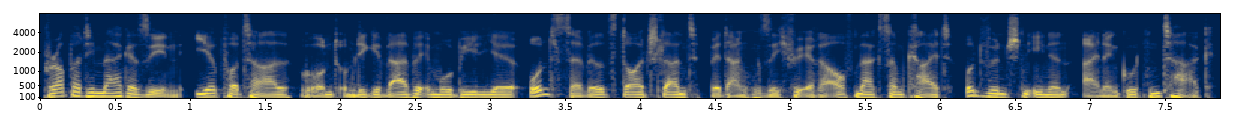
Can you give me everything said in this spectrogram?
Property Magazine, Ihr Portal rund um die Gewerbeimmobilie und Savills Deutschland bedanken sich für Ihre Aufmerksamkeit und wünschen Ihnen einen guten Tag.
